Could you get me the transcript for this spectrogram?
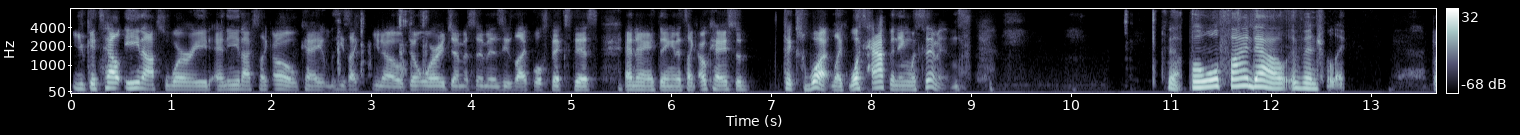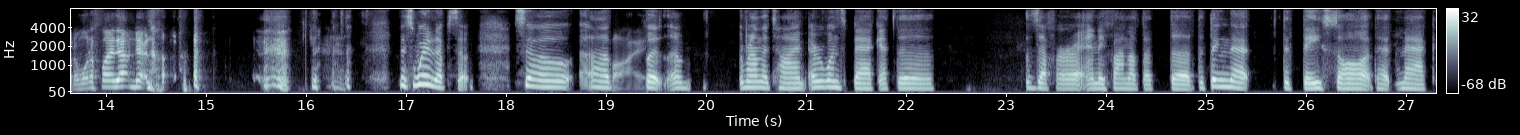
you could tell enoch's worried and enoch's like oh okay. He's like you know don't worry gemma simmons. He's like we'll fix this and everything. And it's like okay so fix what? Like what's happening with simmons? Yeah. Well, we'll find out eventually. but i want to find out now This weird episode. So, uh, but um, around the time, everyone's back at the Zephyr, and they find out that the the thing that that they saw that Mac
